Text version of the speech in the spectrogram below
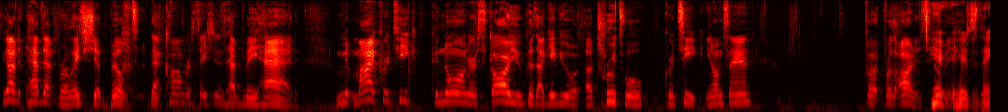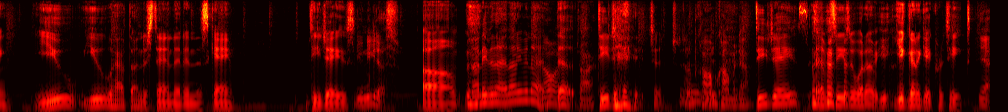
You got to have that relationship built. That conversations have to be had. My critique can no longer scar you because I gave you a, a truthful critique. You know what I'm saying? For for the artist. Here, I mean? here's the thing. You you have to understand that in this game, DJs, You need us. um, not even that, not even that. The- sorry. DJ, I'm, calm, I'm calming down. DJs, MCs, or whatever, you, you're gonna get critiqued. Yeah.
